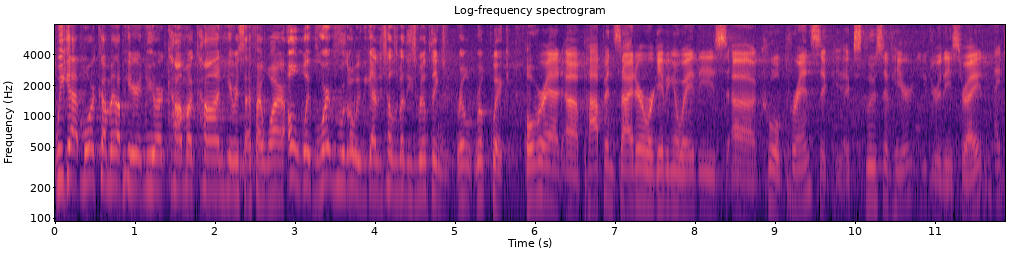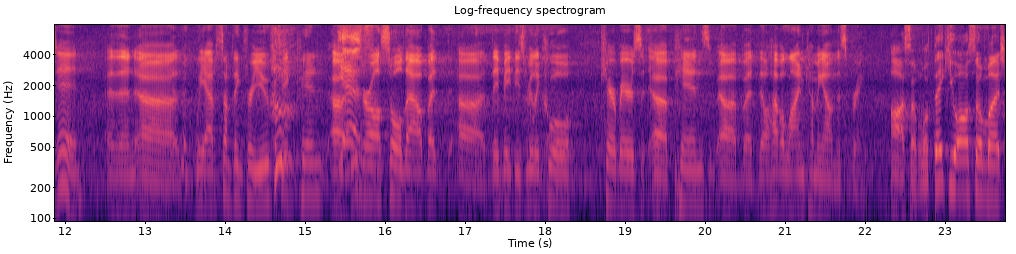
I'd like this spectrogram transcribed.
We got more coming up here at New York Comic Con here at SYFY WIRE. Oh wait, right before we go, we got to tell us about these real things real, real quick. Over at uh, Pop Insider, we're giving away these uh, cool prints, ex- exclusive here. You drew these, right? I did. And then uh, we have something for you, Pig Pin. Uh, Yes! These are all sold out, but uh, they made these really cool Care Bears uh, pins, uh, but they'll have a line coming out in the spring. Awesome. Well, thank you all so much.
